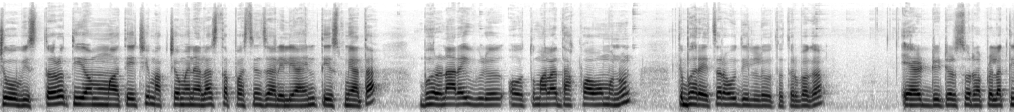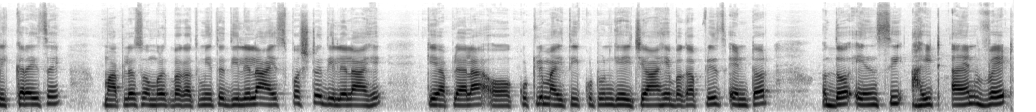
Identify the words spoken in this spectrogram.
चोवीस. तर ती मातेची मागच्या महिन्यालाच तपासणी झालेली आहे आणि तेच मी आता भरणाराही व्हिडिओ तुम्हाला दाखवावा म्हणून ते भरायचं राहू दिलेलं होतं. तर बघा ॲड डिटेल्सवर आपल्याला क्लिक करायचं आहे मग आपल्यासमोर बघा तुम्ही इथं दिलेला आहे स्पष्ट दिलेला आहे की आपल्याला कुठली माहिती कुठून घ्यायची आहे. बघा please enter the N C height and weight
